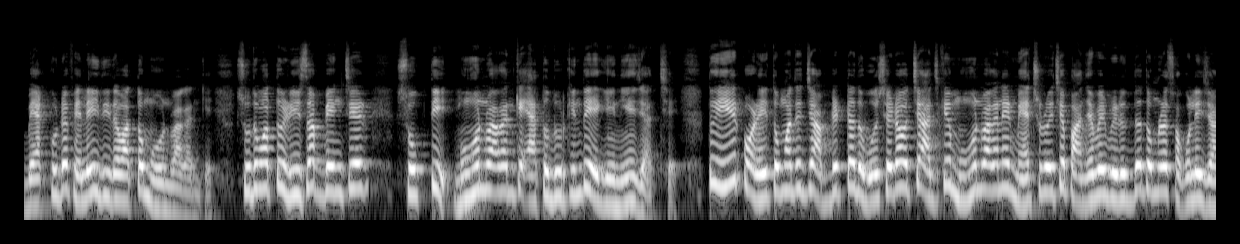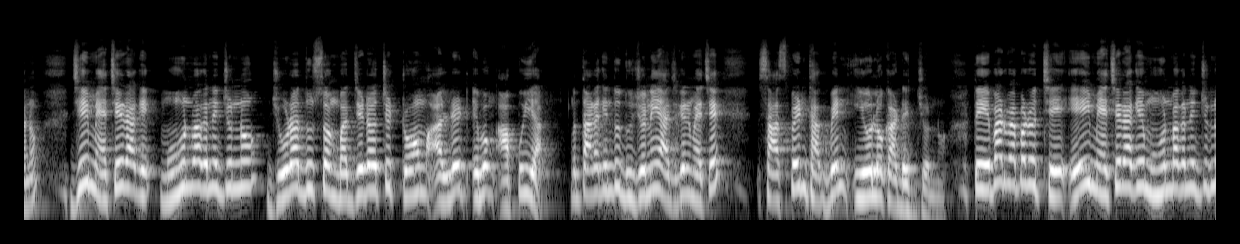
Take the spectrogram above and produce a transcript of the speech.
ব্যাকফুটে ফেলেই দিতে পারতো মোহনবাগানকে। শুধুমাত্র রিজার্ভ বেঞ্চের শক্তি মোহনবাগানকে এত দূর কিন্তু এগিয়ে নিয়ে যাচ্ছে। তো এরপরে তোমাদের যে আপডেটটা দেবো সেটা হচ্ছে আজকে মোহনবাগানের ম্যাচ রয়েছে পাঞ্জাবের বিরুদ্ধে, তোমরা সকলেই জানো। যে ম্যাচের আগে মোহনবাগানের জন্য জোড়া দুঃসংবাদ, যেটা হচ্ছে টম আলরেড এবং আপুইয়া তারা কিন্তু দুজনেই আজকের ম্যাচে সাসপেন্ড থাকবেন ইয়েলো কার্ডের জন্য। তো এবার ব্যাপার হচ্ছে, এই ম্যাচের আগে মোহনবাগানের জন্য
